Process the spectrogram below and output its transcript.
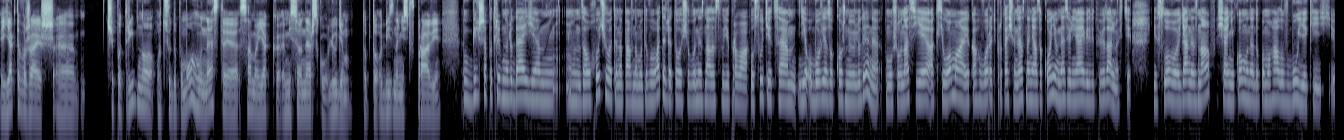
Як ти вважаєш, е, чи потрібно оцю допомогу нести саме як місіонерську людям, тобто обізнаність в праві? Ну, Більше потрібно людей ем, заохочувати, напевно, мотивувати для того, щоб вони знали свої права. По суті, це є обов'язок кожної людини, тому що у нас є аксіома, яка говорить про те, що незнання законів не звільняє від відповідальності. І слово я не знав ще нікому не допомагало в будь-якій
